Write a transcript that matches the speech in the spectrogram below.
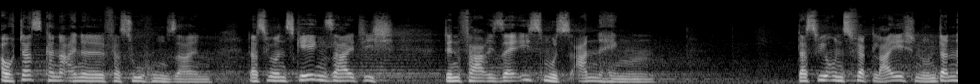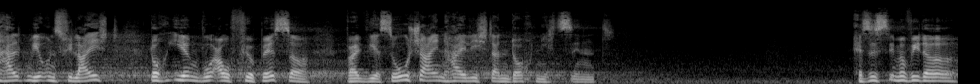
Auch das kann eine Versuchung sein, dass wir uns gegenseitig den Pharisäismus anhängen, dass wir uns vergleichen und dann halten wir uns vielleicht doch irgendwo auch für besser, weil wir so scheinheilig dann doch nicht sind. Es ist immer wieder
